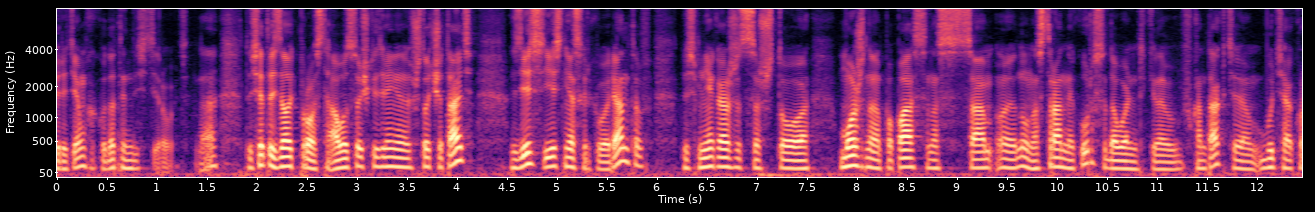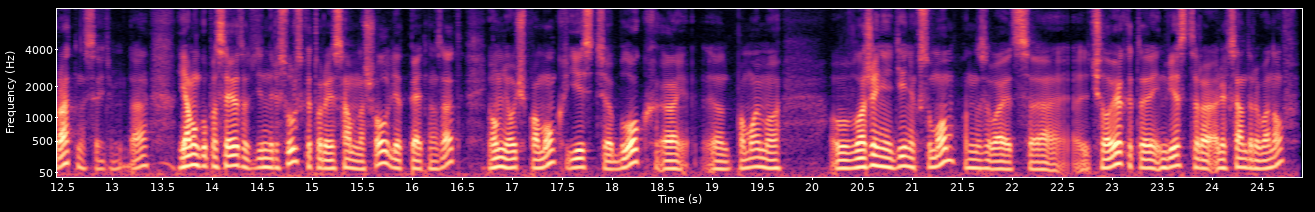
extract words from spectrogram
перед тем, как куда-то инвестировать. Да? То есть это сделать просто. А вот с точки зрения, что читать, здесь есть несколько вариантов. То есть мне кажется, что можно попасться на, сам, э, ну, на странные курсы довольно-таки ВКонтакте. Будьте аккуратны с этим. Да? Я могу посоветовать один ресурс, который я сам нашел лет пять назад, и он мне очень помог. Есть блог, э, э, по-моему, «Вложение денег с умом», он называется. Человек — это инвестор Александр Иванов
